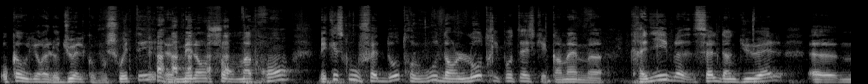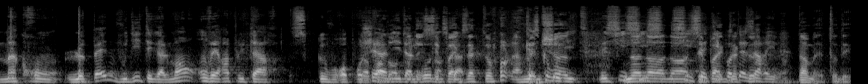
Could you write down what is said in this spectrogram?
au cas où il y aurait le duel que vous souhaitez, euh, Mélenchon-Macron. Mais qu'est-ce que vous faites d'autre, vous, dans l'autre hypothèse qui est quand même euh, crédible, celle d'un duel euh, Macron-Le Pen? Vous dites également, on verra plus tard ce que vous reprochez à Anne Hidalgo. C'est pas exactement la même chose. Vous dites? Mais si, cette hypothèse arrive. Non, mais attendez.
